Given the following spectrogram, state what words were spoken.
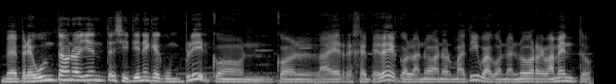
Me pregunta un oyente si tiene que cumplir con, la RGPD, con la nueva normativa, con el nuevo reglamento.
